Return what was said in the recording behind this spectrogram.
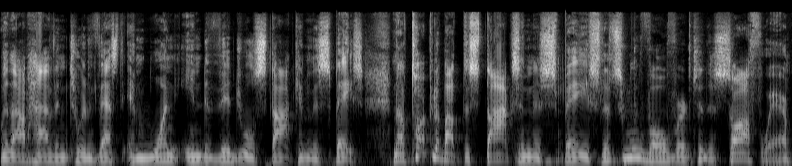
without having to invest in one individual stock in this space. Now, talking about the stocks in this space, let's move over to the software.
